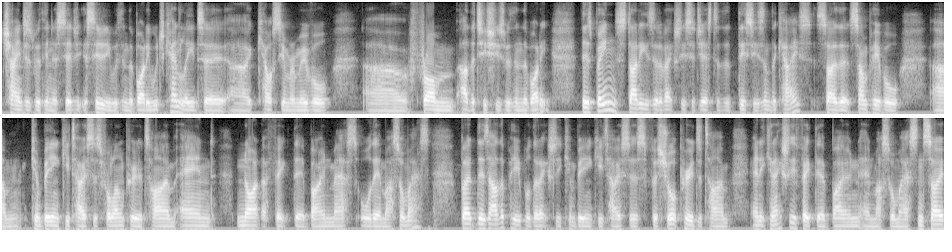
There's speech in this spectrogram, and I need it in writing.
changes within acid- acidity within the body, which can lead to uh, calcium removal uh, from other tissues within the body. There's been studies that have actually suggested that this isn't the case, so that some people um, can be in ketosis for a long period of time and not affect their bone mass or their muscle mass. But there's other people that actually can be in ketosis for short periods of time and it can actually affect their bone and muscle mass. And so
